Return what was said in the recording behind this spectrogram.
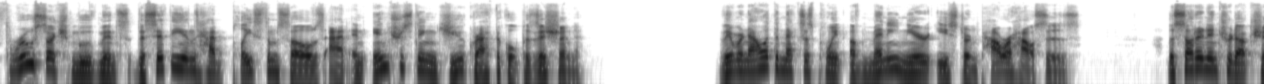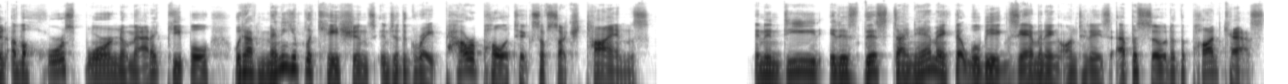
through such movements, the Scythians had placed themselves at an interesting geographical position. They were now at the nexus point of many Near Eastern powerhouses. The sudden introduction of a horse born nomadic people would have many implications into the great power politics of such times. And indeed, it is this dynamic that we'll be examining on today's episode of the podcast.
